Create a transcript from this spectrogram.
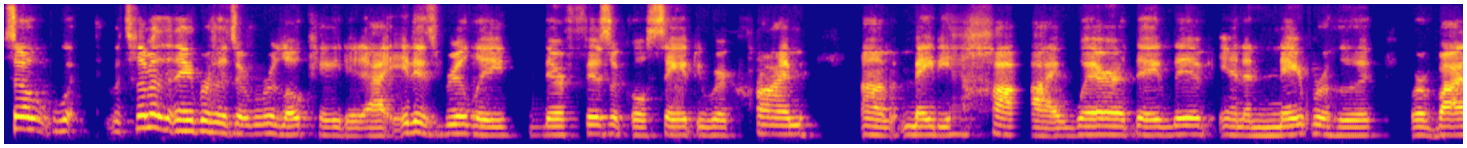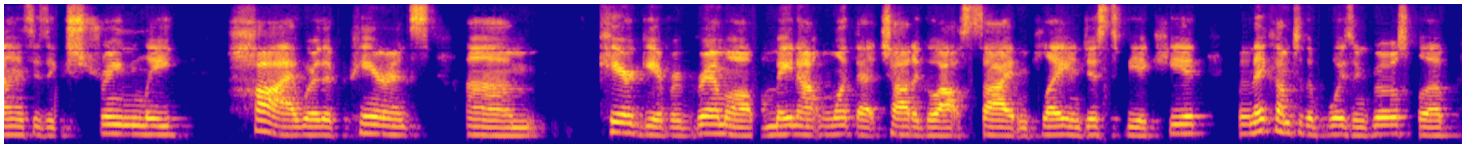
So with some of the neighborhoods that we're located at, it is really their physical safety where crime um, may be high, where they live in a neighborhood where violence is extremely high, where the parents, um, caregiver, grandma may not want that child to go outside and play and just be a kid when they come to the Boys and Girls Club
